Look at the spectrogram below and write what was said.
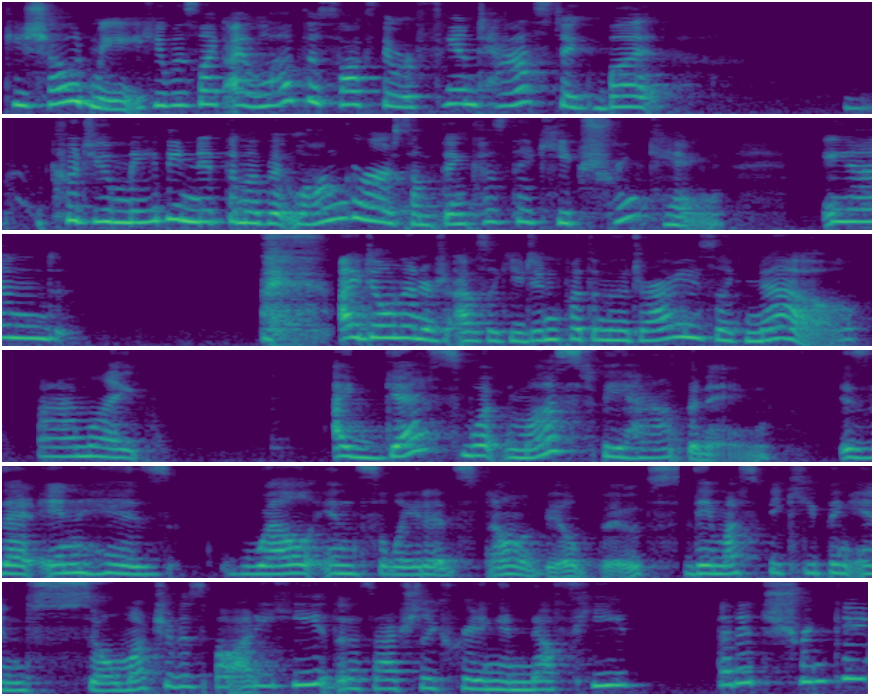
He showed me, he was like, I love the socks, they were fantastic, but could you maybe knit them a bit longer or something because they keep shrinking and i don't understand i was like you didn't put them in the dryer he's like no and i'm like i guess what must be happening is that in his well insulated snowmobile boots they must be keeping in so much of his body heat that it's actually creating enough heat that it's shrinking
